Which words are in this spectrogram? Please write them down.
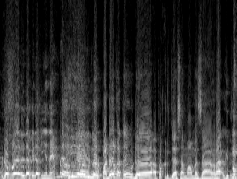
Udah mulai ada daki-dakinya nempel tuh Iya kayaknya bener, tuh. padahal katanya udah apa kerja sama sama Zara gitu.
